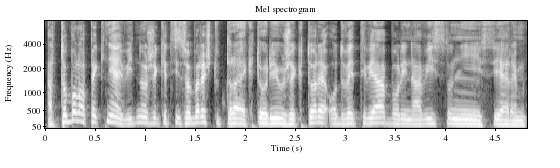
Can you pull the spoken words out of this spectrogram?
A to bolo pekne aj vidno, že keď si zoberieš tú trajektóriu, že ktoré odvetvia boli na výslni crm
